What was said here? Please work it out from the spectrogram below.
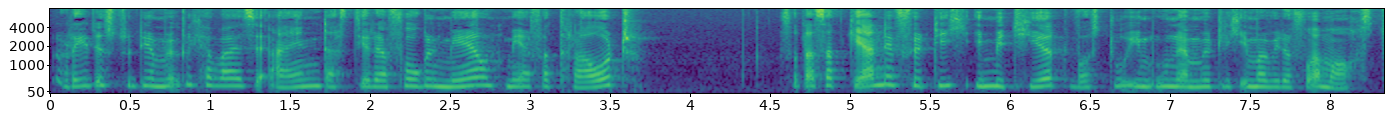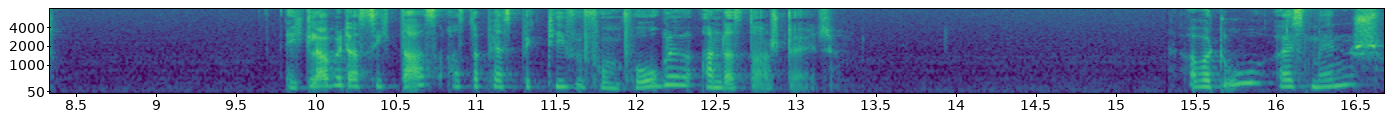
redest du dir möglicherweise ein, dass dir der Vogel mehr und mehr vertraut, sodass er gerne für dich imitiert, was du ihm unermüdlich immer wieder vormachst. Ich glaube, dass sich das aus der Perspektive vom Vogel anders darstellt. Aber du als Mensch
